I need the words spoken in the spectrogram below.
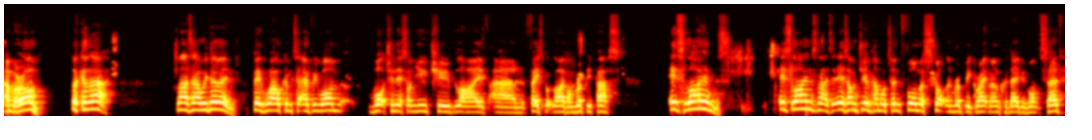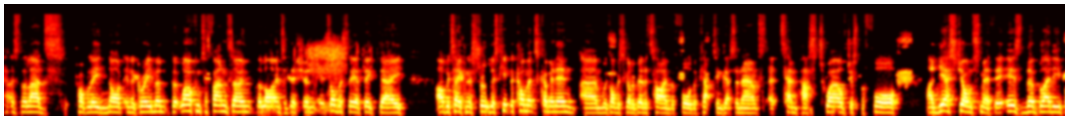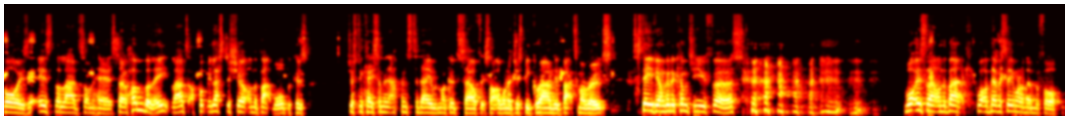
And we're on. Look at that. Lads, how are we doing? Big welcome to everyone watching this on YouTube live and Facebook live on Rugby Pass. It's Lions. It's Lions, lads. It is. I'm Jim Hamilton, former Scotland rugby great. My Uncle David once said, as the lads probably nod in agreement. But welcome to Fan Zone, the Lions edition. It's obviously a big day. I'll be taking us through this. Keep the comments coming in. Um, we've obviously got a bit of time before the captain gets announced at 10 past 12, just before. And yes, John Smith, it is the bloody boys. It is the lads on here. So humbly, lads, I put my Leicester shirt on the back wall because just in case something happens today with my good self, it's like I want to just be grounded back to my roots. Stevie, I'm going to come to you first. what is that on the back? What I've never seen one of them before.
